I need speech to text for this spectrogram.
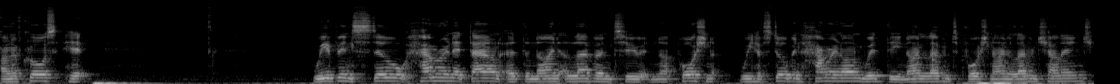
And of course, hit. We've been still hammering it down at the 911 to Porsche. We have still been hammering on with the 911 to Porsche 911 challenge.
